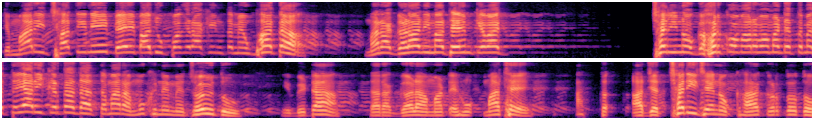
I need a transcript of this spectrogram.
કે મારી છાતીની બે બાજુ પગ રાખીને તમે ઊભા હતા. મારા ગળાની માથે એમ કહેવાય, છરીનો ગહરકો મારવા માટે તમે તૈયારી કરતા હતા. તમારા મુખને મેં જોયું તું. કે બેટા, તારા ગળા માટે હું માથે આ જે છરી છે એનો ઘા કરતો તો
